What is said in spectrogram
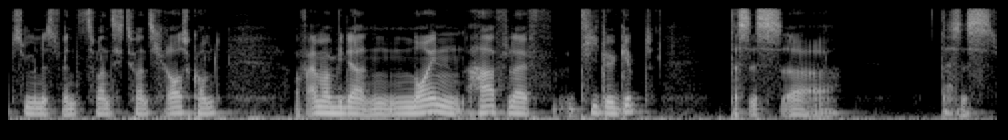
zumindest wenn es 2020 rauskommt, auf einmal wieder einen neuen Half-Life-Titel gibt, das ist, äh, das ist,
